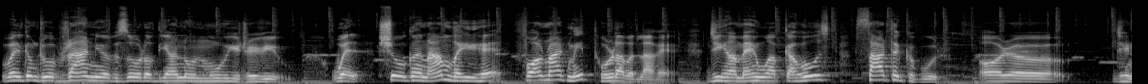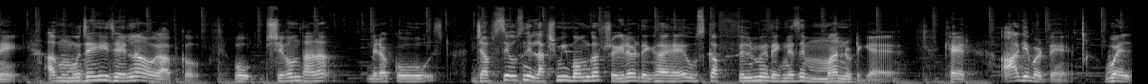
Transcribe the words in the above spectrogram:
Welcome to a brand new episode of the Unknown Movie Review. Well show का नाम वही है। फॉर्मेट में थोड़ा बदलाव है। जी हाँ मैं हूँ आपका होस्ट सार्थक कपूर। और जी नहीं, अब मुझे ही झेलना होगा आपको। वो शिवम था ना, मेरा को होस्ट जब से उसने लक्ष्मी बॉम्ब का ट्रेलर देखा है, उसका फ़िल्म देखने से मन उठ गया है। खैर, आगे बढ़ते हैं। Well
